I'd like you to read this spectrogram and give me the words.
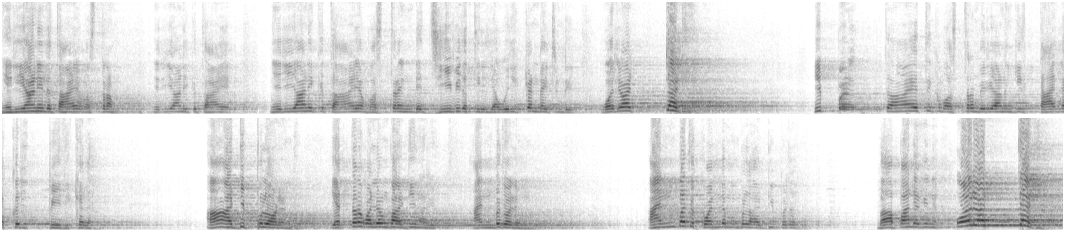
ഞെരിയാണിന്റെ താഴെ വസ്ത്രം ഞെരിയാണിക്ക് താഴെ ഞെരിയാണിക്ക് താഴെ വസ്ത്രം എന്റെ ജീവിതത്തിലില്ല ഒരിക്കണ്ടായിട്ടുണ്ട്. ഒരൊറ്റടി. ഇപ്പോൾ താഴത്തേക്ക് വസ്ത്രം വരികയാണെങ്കിൽ തലക്കൊരു പെരിക്കല. ആ അടിപ്പിളോടുണ്ട് എത്ര കൊല്ലം മുമ്പ് അടി എന്നറിയും അൻപത് കൊല്ലം മുമ്പ്. അൻപത് കൊല്ലം മുമ്പുള്ള അടിപ്പിളുണ്ട് ബാപ്പാന്റെ അങ്ങനെ ഒരൊറ്റടി.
